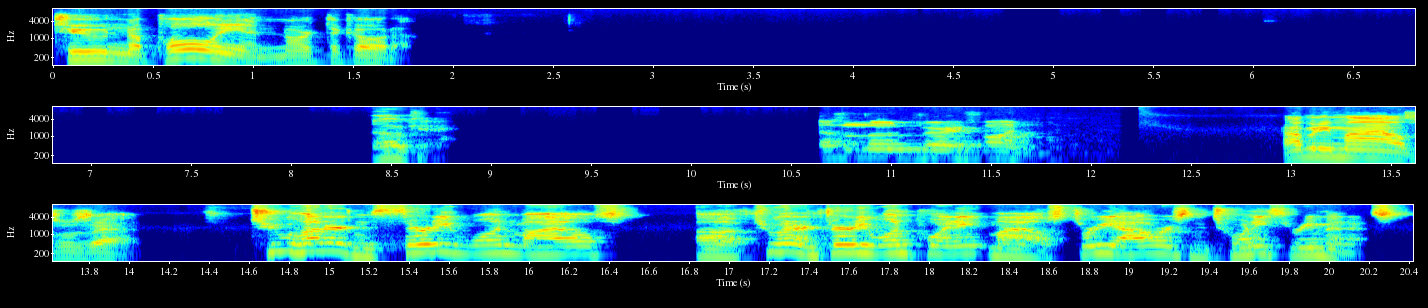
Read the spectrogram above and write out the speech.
to Napoleon, North Dakota. Okay. Doesn't look very fun. How many miles was that? 231 miles, uh, 231.8 miles, three hours and 23 minutes.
